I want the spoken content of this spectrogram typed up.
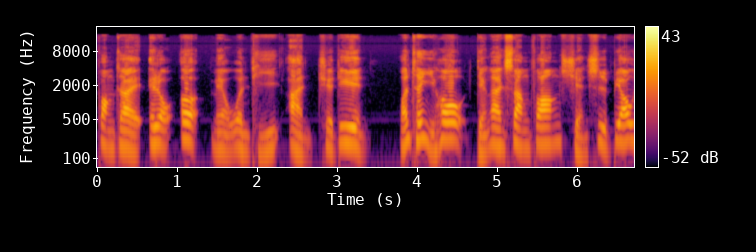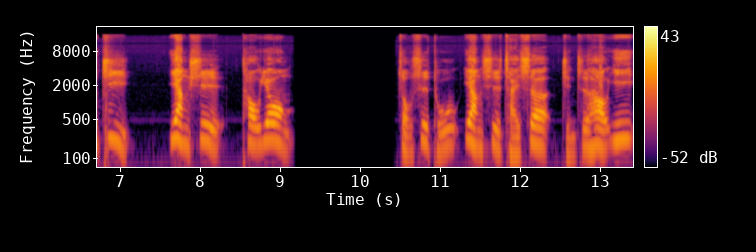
放在 L 二没有问题，按确定。完成以后，点按上方显示标记样式套用。走势图样式彩色井字号一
